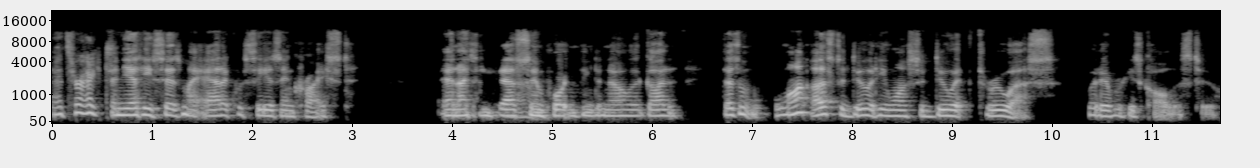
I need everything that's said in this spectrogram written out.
That's right. And yet he says my adequacy is in Christ. And I think that's the important thing to know that God doesn't want us to do it. He wants to do it through us whatever he's called us to.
